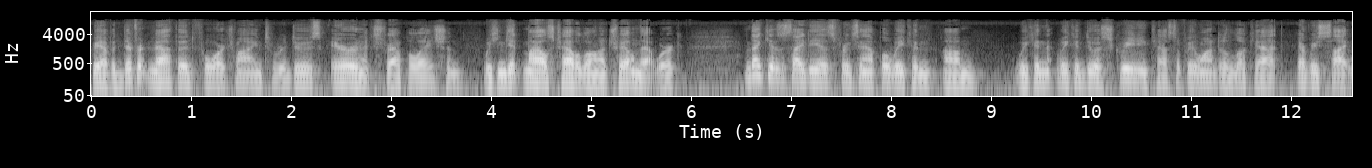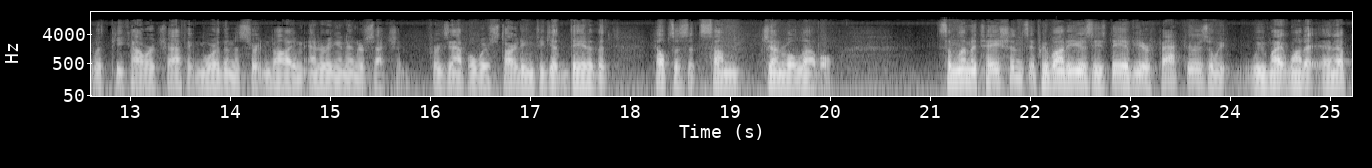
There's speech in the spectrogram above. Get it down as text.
We have a different method for trying to reduce error in extrapolation. We can get miles traveled on a trail network. And that gives us ideas, for example, we can, um, we, can, we could do a screening test if we wanted to look at every site with peak hour traffic more than a certain volume entering an intersection. For example, we're starting to get data that helps us at some general level. Some limitations, if we want to use these day of year factors, and we, we might want to end up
